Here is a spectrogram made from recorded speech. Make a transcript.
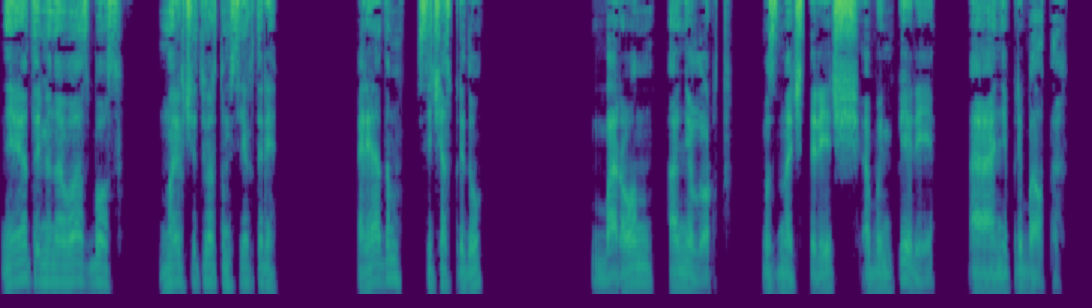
«Нет, именно вас, босс. Мы в четвертом секторе». «Рядом. Сейчас приду». Барон, а не лорд. Значит, речь об империи, а не прибалтах.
